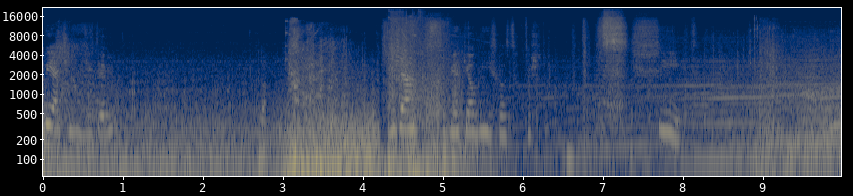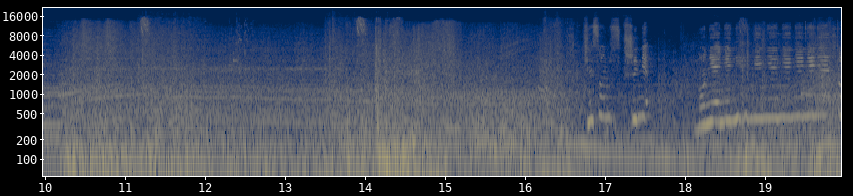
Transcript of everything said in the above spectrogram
Zabijać ludzi tym. No. Widziałam wielkie ognisko, co ktoś tu... Shit. Gdzie są skrzynie? No nie, nie, nie, nie, nie, nie, nie, nie, nie, to...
